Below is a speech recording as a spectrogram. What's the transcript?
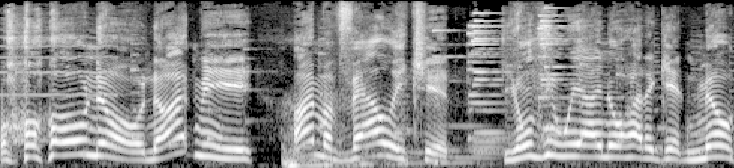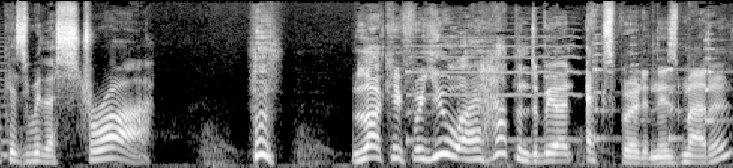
Oh, no, not me. I'm a valley kid. The only way I know how to get milk is with a straw. Hmm. Lucky for you, I happen to be an expert in these matters.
